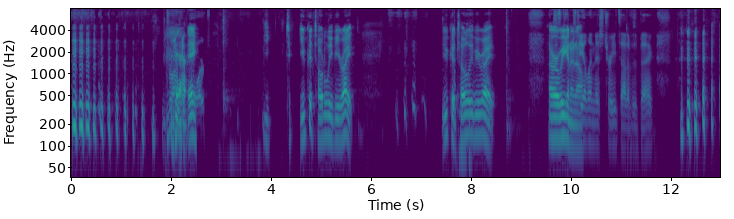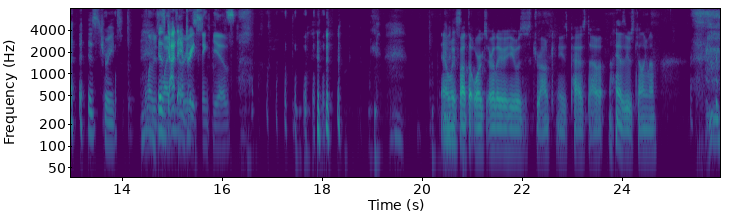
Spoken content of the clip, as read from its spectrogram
Drunk Yeah. Hey. work. T- you could totally be right. You could totally be right. How are we gonna know? Stealing his treats out of his bag. His treats. His goddamn treats. Think he is. And when Even we if- fought the orcs earlier, he was drunk and he was passed out as he was killing them.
